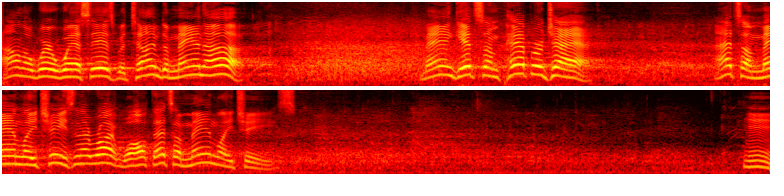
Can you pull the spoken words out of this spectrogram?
I don't know where Wes is, but tell him to man up. Man, get some pepper jack. That's a manly cheese. Isn't that right, Walt? That's a manly cheese. Hmm.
